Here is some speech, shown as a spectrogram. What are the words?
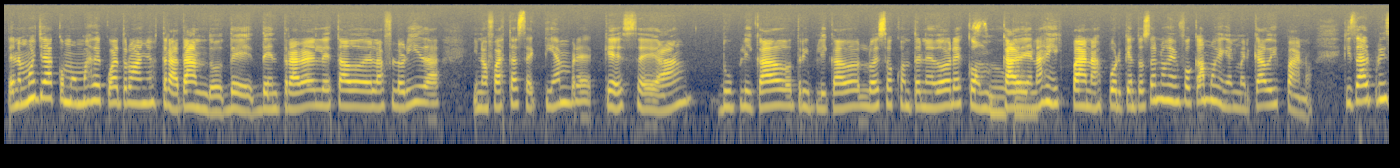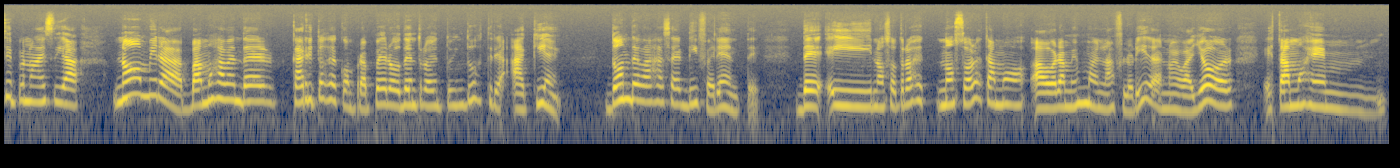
tenemos ya como más de cuatro años tratando de, de entrar al estado de la Florida y no fue hasta septiembre que se han duplicado, triplicado esos contenedores con cadenas hispanas, porque entonces nos enfocamos en el mercado hispano. Quizás al principio nos decía, no, mira, vamos a vender carritos de compra, pero dentro de tu industria, ¿a quién? ¿Dónde vas a ser diferente? De, y nosotros no solo estamos ahora mismo en la Florida, en Nueva York, estamos en,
